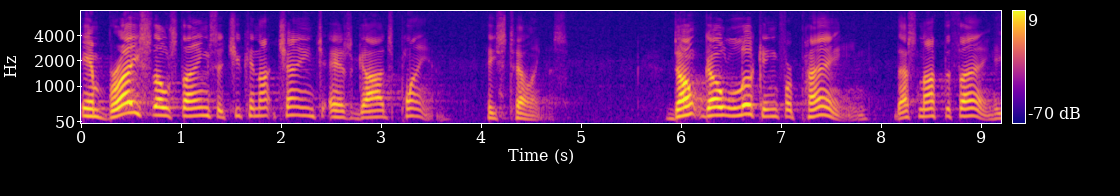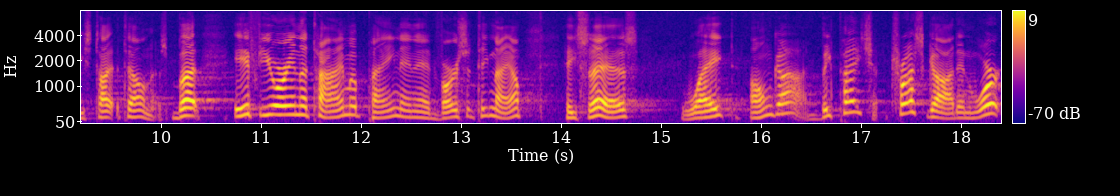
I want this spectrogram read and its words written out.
embrace those things that you cannot change as God's plan, He's telling us. Don't go looking for pain That's not the thing he's t- telling us. But if you're in a time of pain and adversity now, he says, wait on God. Be patient. Trust God and work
